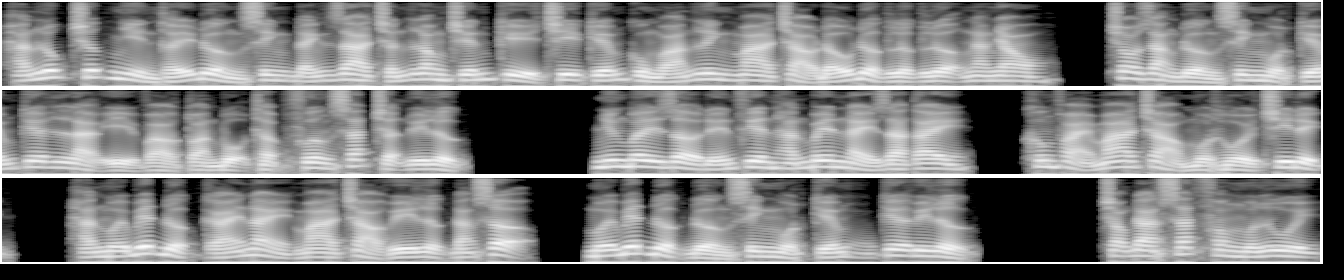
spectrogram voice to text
Hắn lúc trước nhìn thấy đường sinh đánh ra chấn long chiến kỳ chi kiếm cùng oán linh ma chảo đấu được lực lượng ngang nhau, cho rằng đường sinh một kiếm kia là ỷ vào toàn bộ thập phương sát trận uy lực. Nhưng bây giờ đến phiên hắn bên này ra tay, không phải ma chảo một hồi chi địch, hắn mới biết được cái này ma chảo uy lực đáng sợ, mới biết được đường sinh một kiếm kia uy lực. Trọng đạt sát phong muốn lui.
